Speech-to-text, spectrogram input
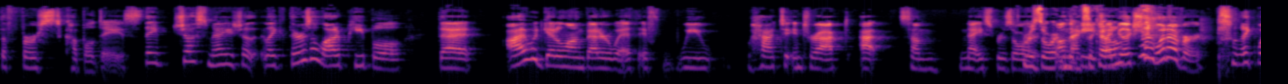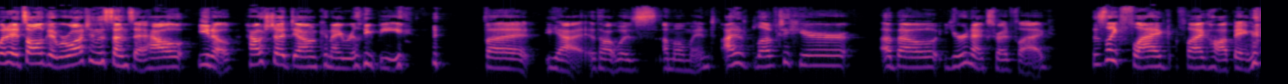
the first couple days. They've just met each other. Like, there's a lot of people that I would get along better with if we had to interact at some nice resort, resort on the Mexico. beach. I'd be like, sure, whatever. like, what? It's all good. We're watching the sunset. How you know how shut down can I really be? but yeah, that was a moment. I'd love to hear about your next red flag. This is like flag flag hopping.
